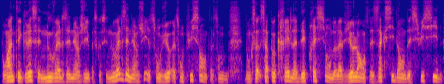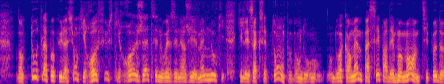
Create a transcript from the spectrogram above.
pour intégrer ces nouvelles énergies, parce que ces nouvelles énergies, elles sont, vieux, elles sont puissantes. Elles sont, donc ça, ça peut créer de la dépression, de la violence, des accidents, des suicides, dans toute la population qui refuse, qui rejette ces nouvelles énergies, et même nous qui, les acceptons, on, peut, on, doit quand même passer par des moments un petit peu de,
